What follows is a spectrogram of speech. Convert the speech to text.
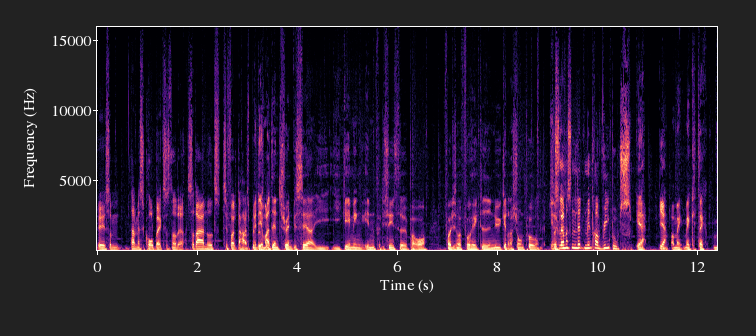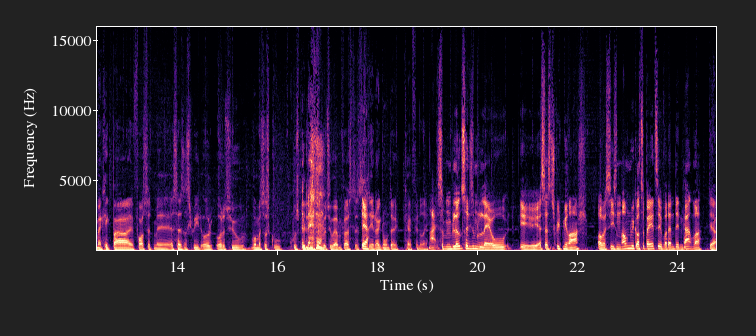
Øh, som, der er en masse callbacks og sådan noget der. Så der er noget til folk, der har spillet Men det er meget den trend, vi ser i, i gaming inden for de seneste par år, for ligesom at få hægtet en ny generation på. Ja, så lader man sådan lidt mindre reboots. ja, Ja. Og man, man, kan, der, man kan ikke bare øh, fortsætte med Assassin's Creed 8, 28, hvor man så skulle kunne spille de 27 af dem først. Det, Ja. det er der ikke nogen, der kan finde ud af. Nej, så man bliver nødt til ligesom at lave øh, Assassin's Creed Mirage, og at sige sådan, om vi går tilbage til, hvordan det engang var, Ja.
